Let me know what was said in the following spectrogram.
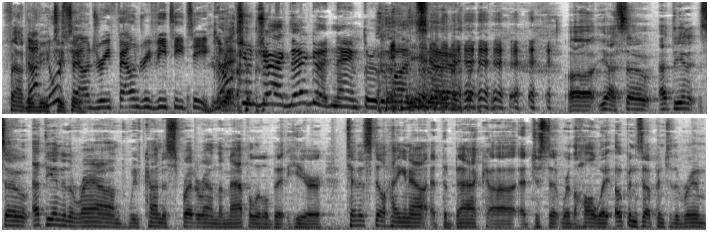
Foundry Not VTT. Norse Foundry. Foundry VTT. Don't you drag their good name through the mud, sir. Uh, yeah. So at the end, so at the end of the round, we've kind of spread around the map a little bit here. Ten is still hanging out at the back, uh, at just at where the hallway opens up into the room.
